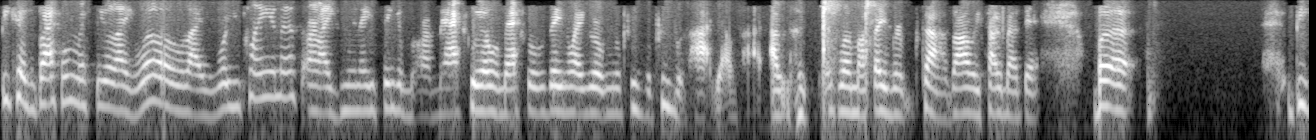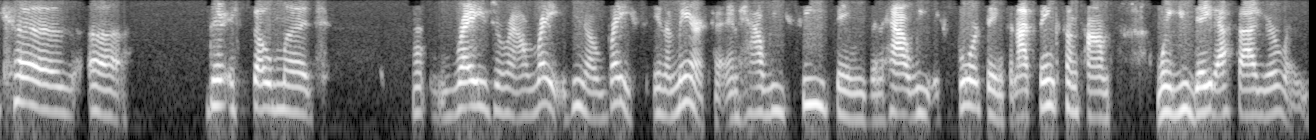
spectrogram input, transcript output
because black women feel like, whoa, like, were you playing us? Or like when they think of or Maxwell, when Maxwell was dating white girl, when people, people was hot, y'all was hot. I, that's one of my favorite times. I always talk about that. But because uh there is so much rage around race, you know, race in America and how we see things and how we explore things. And I think sometimes when you date outside your race,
